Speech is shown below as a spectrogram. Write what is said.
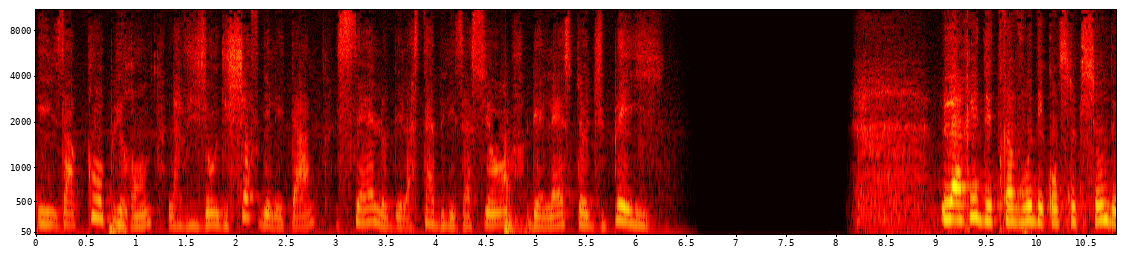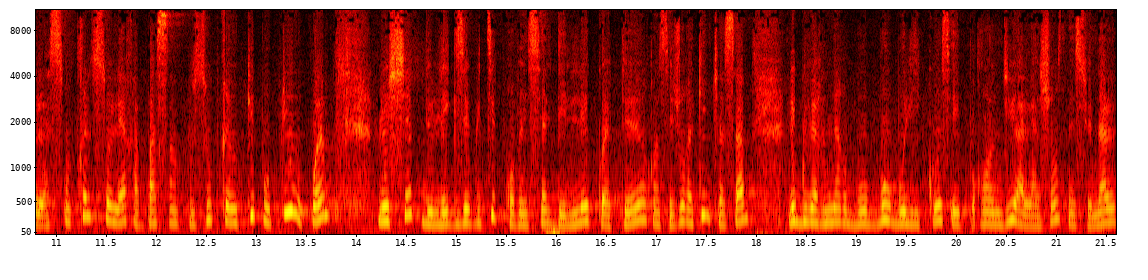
ils accompliront la vision du chef de l'État, celle de la stabilisation de l'Est du pays. L'arrêt des travaux de construction de la centrale solaire à Bassankoussou préoccupe au plus haut point le chef de l'exécutif provincial de l'Équateur. En séjour à Kinshasa, le gouverneur Bobo Boliko s'est rendu à l'Agence nationale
